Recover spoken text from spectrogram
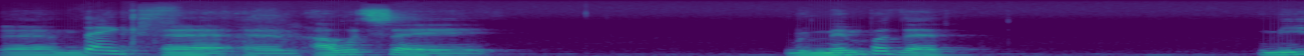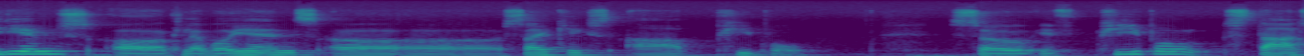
Um, Thanks. Uh, um, I would say, remember that mediums or clairvoyants or psychics are people. So if people start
